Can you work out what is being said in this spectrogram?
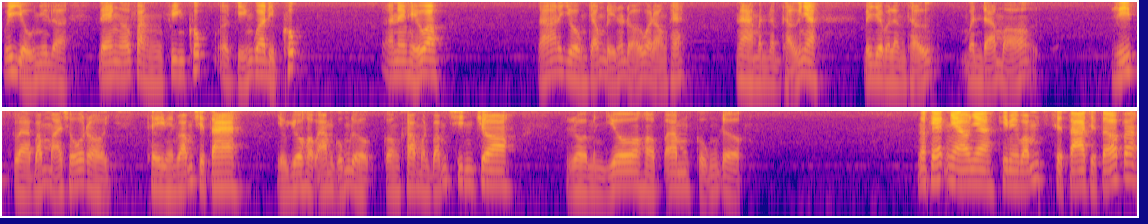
Ví dụ như là đang ở phần phiên khúc ờ, chuyển qua điệp khúc. Anh em hiểu không? Đó, nó dồn trống để nó đổi qua đoạn khác. Là mình làm thử nha. Bây giờ mình làm thử. Mình đã mở rip và bấm mã số rồi. Thì mình bấm star dù vô hộp âm cũng được. Còn không, mình bấm xin cho. Rồi mình vô hộp âm cũng được. Nó khác nhau nha. Khi mình bấm star stop á,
